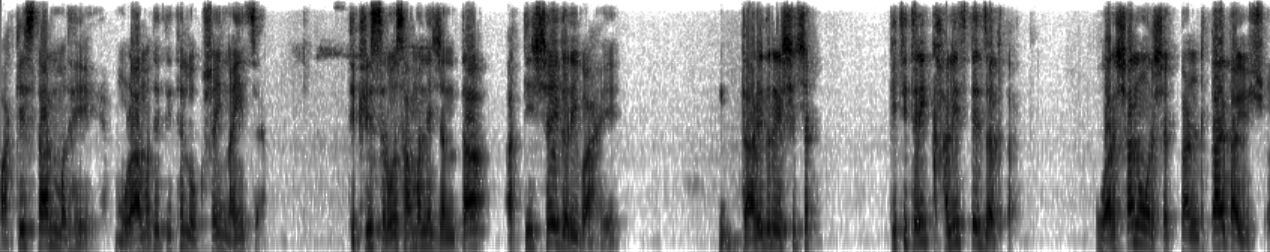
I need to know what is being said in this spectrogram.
पाकिस्तानमध्ये मुळामध्ये तिथे लोकशाही नाहीच आहे. तिथली सर्वसामान्य जनता अतिशय गरीब आहे. दारिद्र्य रेषेच्या कितीतरी खालीच ते जगतात. वर्षानुवर्ष कंठतायत आयुष्य.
